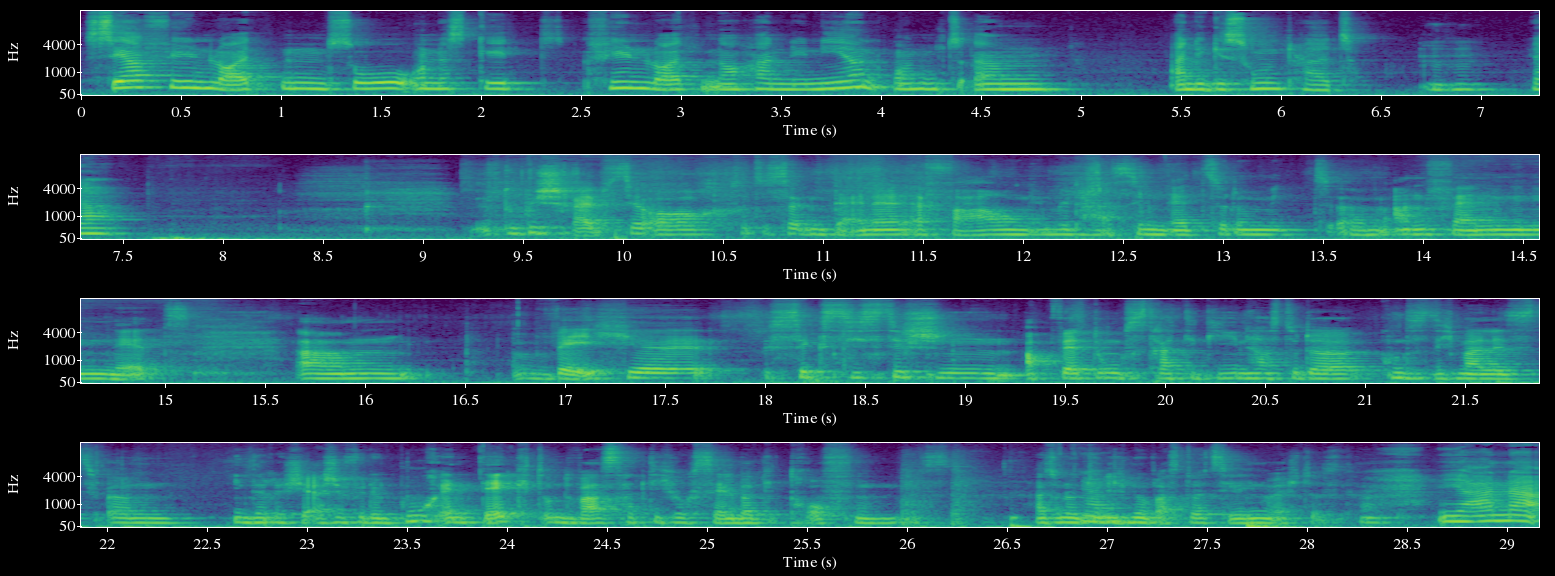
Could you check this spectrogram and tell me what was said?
sehr vielen Leuten so und es geht vielen Leuten auch an die Nieren und ähm, an die Gesundheit. Ja. Du beschreibst ja auch sozusagen deine Erfahrungen mit Hass im Netz oder mit ähm, Anfeindungen im Netz. Ähm, welche sexistischen Abwertungsstrategien hast du da grundsätzlich mal jetzt ähm, in der Recherche für dein Buch entdeckt und was hat dich auch selber getroffen? Also natürlich Ja. nur, was du erzählen möchtest. Ja. Ja, na,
